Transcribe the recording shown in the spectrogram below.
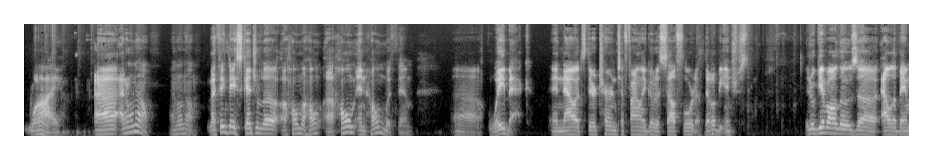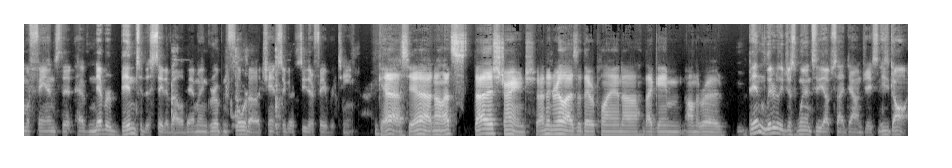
Why? Uh, I don't know. I don't know. I think they scheduled a, a home, a home, a home and home with them. Uh, way back, and now it's their turn to finally go to South Florida. That'll be interesting. It'll give all those uh, Alabama fans that have never been to the state of Alabama and grew up in Florida a chance to go see their favorite team. I guess, yeah. No, that's that is strange. I didn't realize that they were playing uh, that game on the road. Ben literally just went into the upside down. Jason, he's gone.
